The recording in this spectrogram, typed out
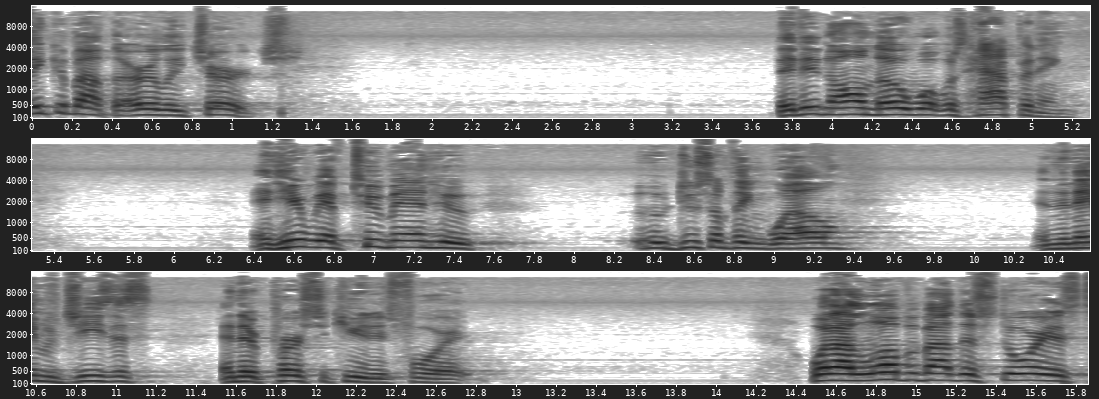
Think about the early church. They didn't all know what was happening. And here we have two men who, who do something well in the name of Jesus, and they're persecuted for it. What I love about this story is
